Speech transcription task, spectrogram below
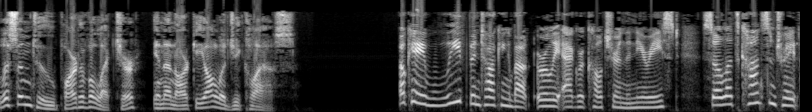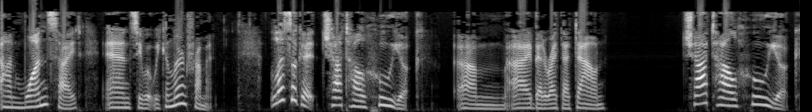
Listen to part of a lecture in an archaeology class. Okay, we've been talking about early agriculture in the Near East, so let's concentrate on one site and see what we can learn from it. Let's look at Çatalhöyük. Um, I better write that down. Çatalhöyük.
